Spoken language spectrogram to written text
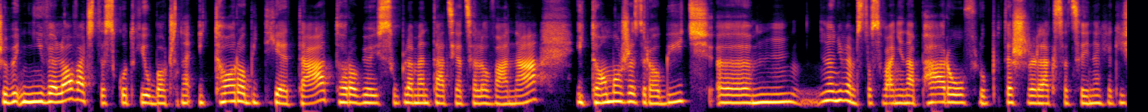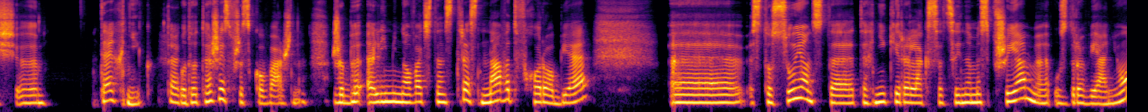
żeby niwelować te skutki uboczne i to robi dieta, to robi suplementacja celowana i to może zrobić, no nie wiem, stosowanie naparów lub też relaksacyjnych jakichś technik, tak. bo to też jest wszystko ważne, żeby eliminować ten stres. Nawet w chorobie, e, stosując te techniki relaksacyjne, my sprzyjamy uzdrowianiu,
